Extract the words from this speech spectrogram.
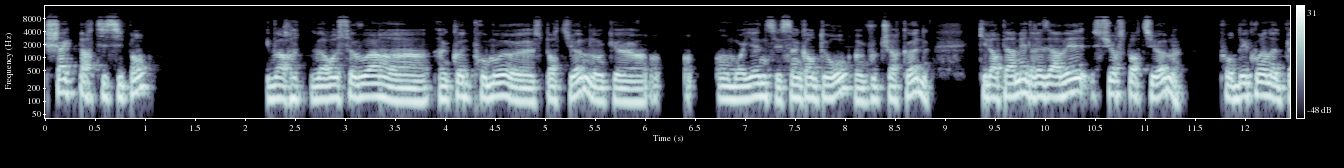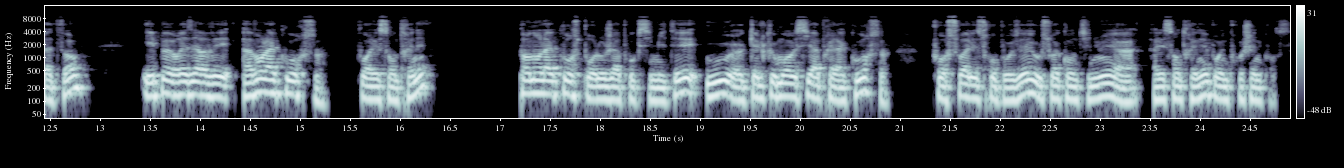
chaque participant va, recevoir un, code promo Sportium, donc en, en, moyenne c'est 50 euros, un voucher code, qui leur permet de réserver sur Sportium pour découvrir notre plateforme et peuvent réserver avant la course pour aller s'entraîner, pendant la course pour loger à proximité, ou quelques mois aussi après la course pour soit aller se reposer ou soit continuer à, aller s'entraîner pour une prochaine course.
